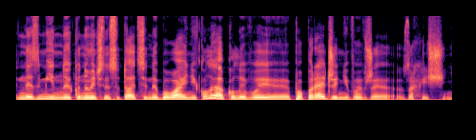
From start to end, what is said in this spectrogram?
незмінної економічної ситуації не буває ніколи, а коли ви попереджені, ви вже захищені.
